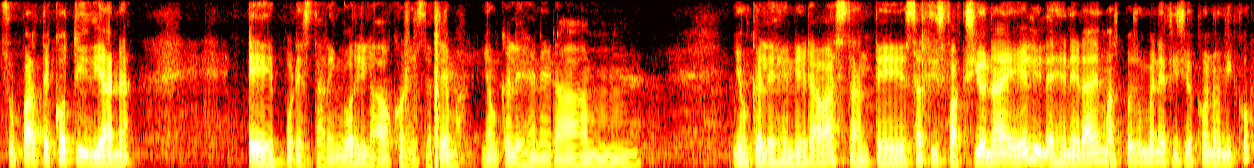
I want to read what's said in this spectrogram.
su parte cotidiana eh, por estar engorilado con este tema. Y aunque le genera. Mm, y aunque le genera bastante satisfacción a él y le genera además pues un beneficio económico,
